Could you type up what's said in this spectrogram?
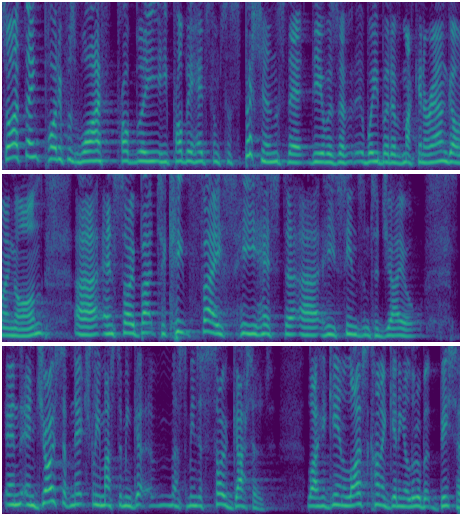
So I think Potiphar's wife probably he probably had some suspicions that there was a wee bit of mucking around going on, uh, and so but to keep face, he has to uh, he sends him to jail, and and Joseph naturally must have been must have been just so gutted like again, life's kind of getting a little bit better,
